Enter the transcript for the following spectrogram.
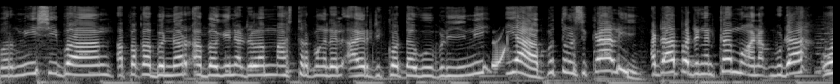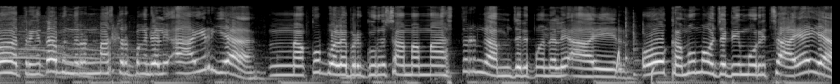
Permisi bang. Apakah benar abang ini adalah master pengendali air di kota Bubli ini? Ya betul sekali. Ada apa dengan kamu anak muda? Wah ternyata beneran aku boleh berguru sama master nggak menjadi pengendali air? Oh, kamu mau jadi murid saya ya?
